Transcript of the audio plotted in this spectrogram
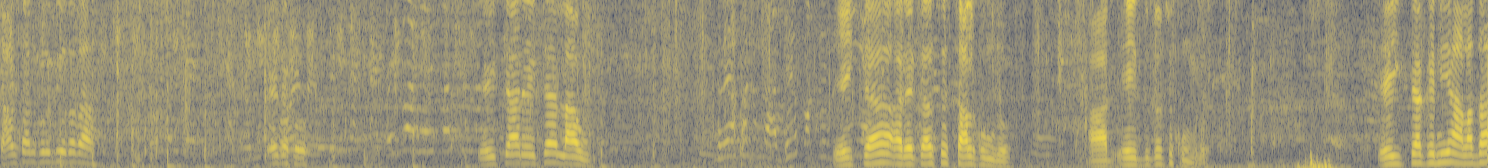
টান টান করে দিও দাদা। এই দেখো। এইটা আর এইটা লাউ। এইটা আর এটা হচ্ছে চাল কুমড়ো। আর এই দুটো হচ্ছে কুমড়ো। এইটাকে নিয়ে আলাদা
